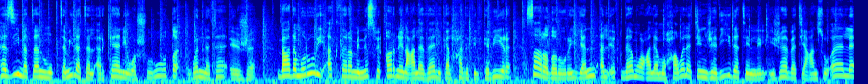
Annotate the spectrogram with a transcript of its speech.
هزيمة مكتملة الأركان والشروط والنتائج. بعد مرور أكثر من نصف قرن على ذلك الحدث الكبير صار ضروريا الإقدام على محاولة جديدة للإجابة عن سؤال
